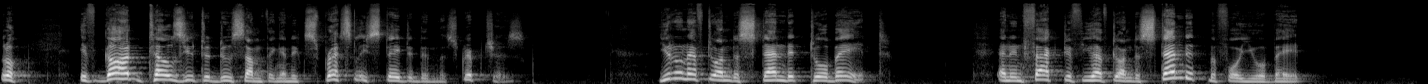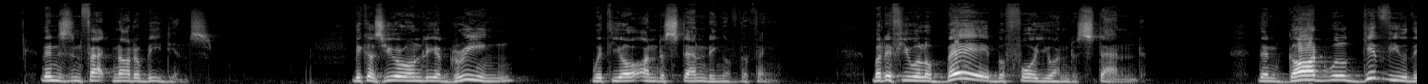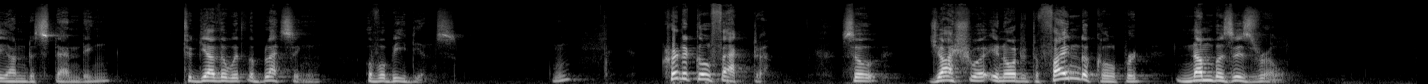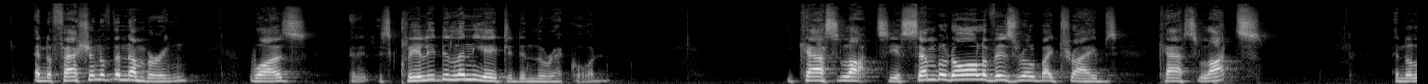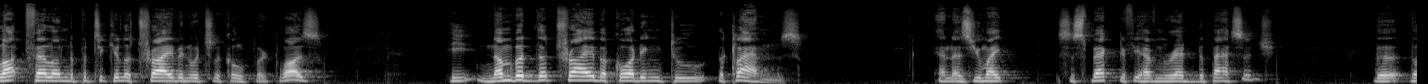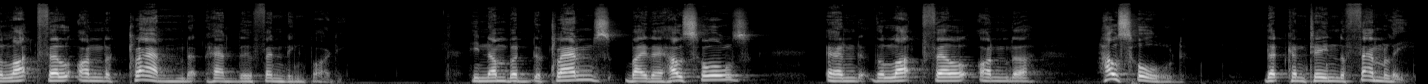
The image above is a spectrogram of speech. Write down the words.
Look, if God tells you to do something and expressly stated in the scriptures, you don't have to understand it to obey it. And in fact, if you have to understand it before you obey it, then it's in fact not obedience. Because you're only agreeing with your understanding of the thing. But if you will obey before you understand, then God will give you the understanding together with the blessing of obedience. Hmm? Critical factor. So Joshua, in order to find the culprit, numbers Israel. And the fashion of the numbering was, and it is clearly delineated in the record, he cast lots. He assembled all of Israel by tribes, cast lots, and the lot fell on the particular tribe in which the culprit was. He numbered the tribe according to the clans. And as you might suspect if you haven't read the passage, the, the lot fell on the clan that had the offending party. He numbered the clans by their households, and the lot fell on the household that contained the family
